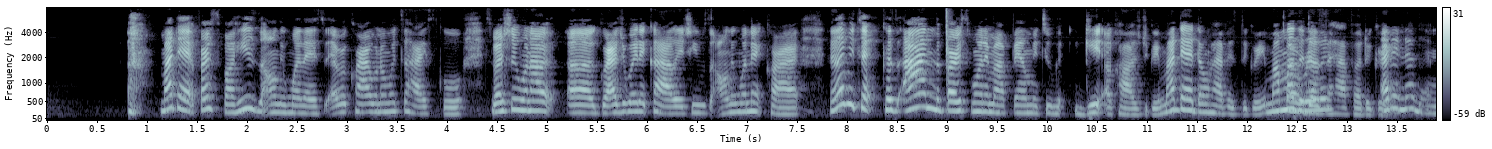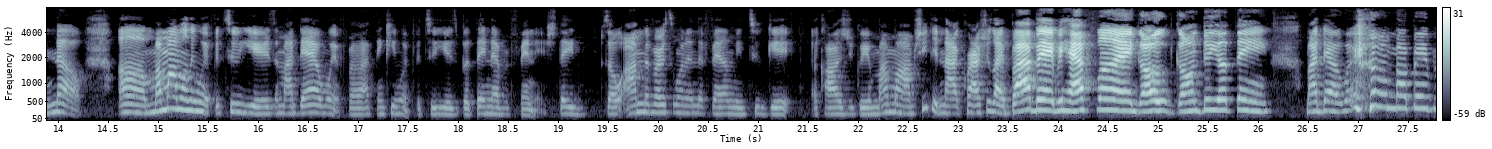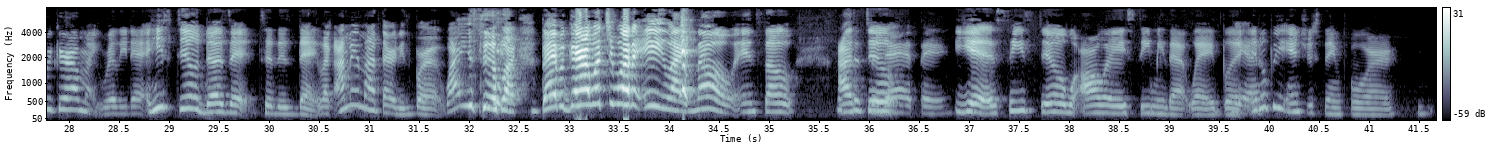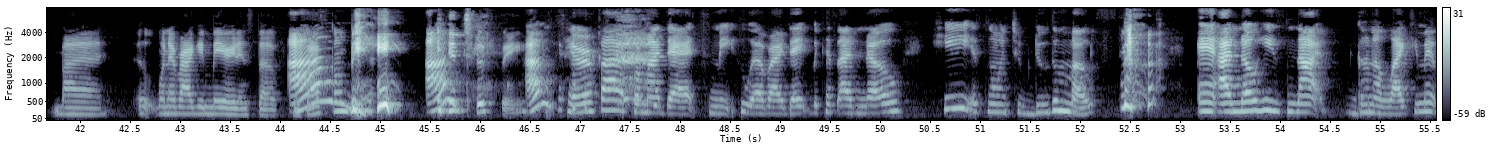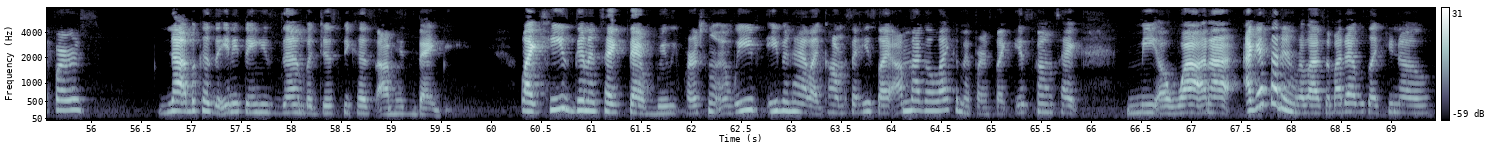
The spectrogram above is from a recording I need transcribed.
my dad, first of all, he's the only one that's ever cried when I went to high school, especially when I uh, graduated college. He was the only one that cried. Now let me tell, because I'm the first one in my family to get a college degree. My dad don't have his degree. My mother Oh, really? doesn't have her degree. I didn't know that. No, um, my mom only went for two years, and my dad went for I think he went for two years, but they never finished. They so I'm the first one in the family to get a college degree. My mom, she did not cry. She was like, "Bye, baby, have fun, go go and do your thing." My dad was like, oh, "My baby girl," I'm like, "Really, dad?" He still does it to this day. Like I'm in my 30s, bro. Why you still like, "Baby girl, what you want to eat?" Like no, and so. I It's just still, a dad thing. yes, he still will always see me that way. But Yeah. it'll be interesting for my whenever I get married and stuff. that's gonna be I'm interesting. I'm terrified for my dad to meet whoever I date because I know he is going to do the most. and I know he's not gonna like him at first. Not because of anything he's done, but just because I'm his baby. Like he's gonna take that really personal and we've even had like conversations. He's like, I'm not gonna like him at first. Like it's gonna take me a while and I I guess I didn't realize that my dad was like, you know,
